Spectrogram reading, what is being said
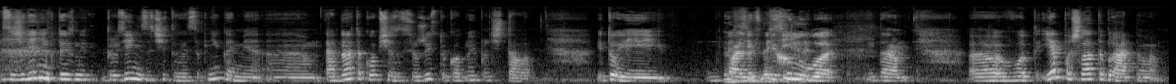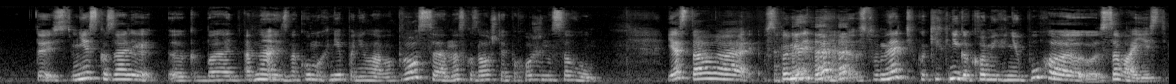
к сожалению, никто из моих друзей не зачитывается книгами. Э, Одна так вообще за всю жизнь только одну и прочитала. И то я ей буквально впихнула. Да. Э, Вот. Я пошла от обратного. То есть мне сказали, э, как бы одна из знакомых не поняла вопроса, она сказала, что я похожа на сову. Я стала вспоминать, вспоминать в каких книгах, кроме Винни-Пуха, сова есть.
